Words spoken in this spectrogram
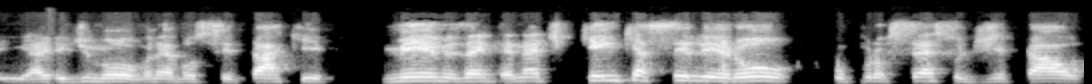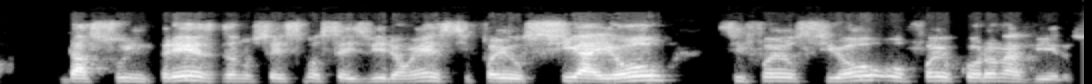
e aí de novo, né? Vou citar aqui memes da internet. Quem que acelerou o processo digital da sua empresa, não sei se vocês viram esse, se foi o CIO, se foi o CEO ou foi o coronavírus.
